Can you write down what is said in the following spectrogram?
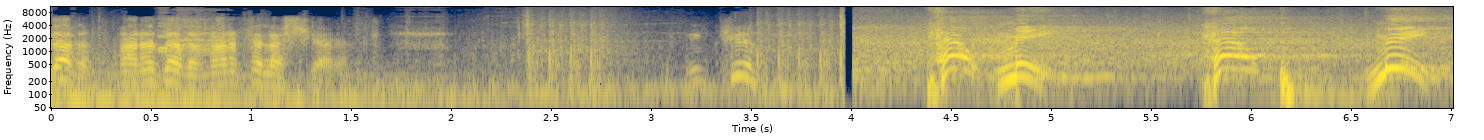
Dadım, dadım, flash. İki. Help me! Help me!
